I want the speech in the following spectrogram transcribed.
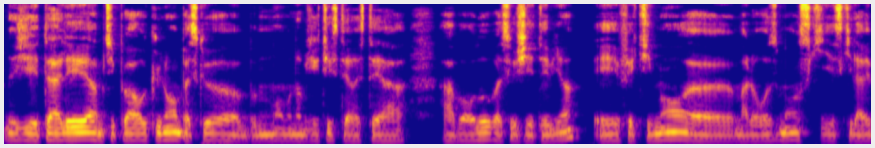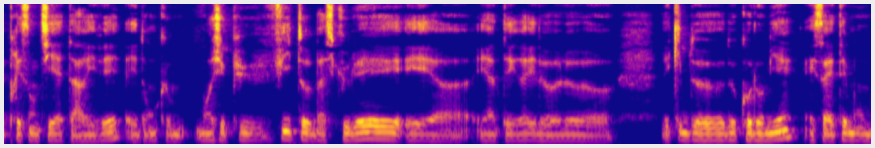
J'y étais allé un petit peu à reculant parce que euh, moi, mon objectif c'était rester à, à Bordeaux parce que j'y étais bien. Et effectivement, euh, malheureusement, ce qui ce qu'il avait pressenti est arrivé. Et donc moi j'ai pu vite basculer et, et intégrer le, le l'équipe de, de Colomiers et ça a été mon,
